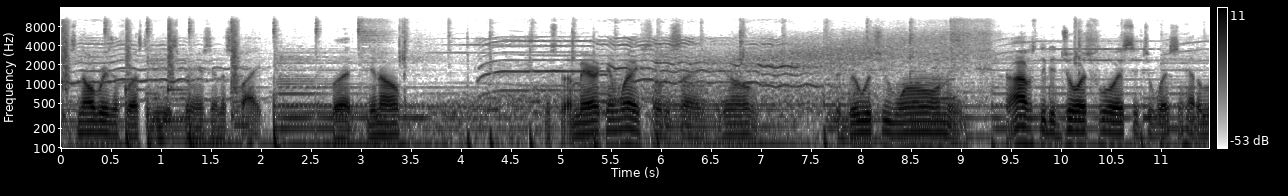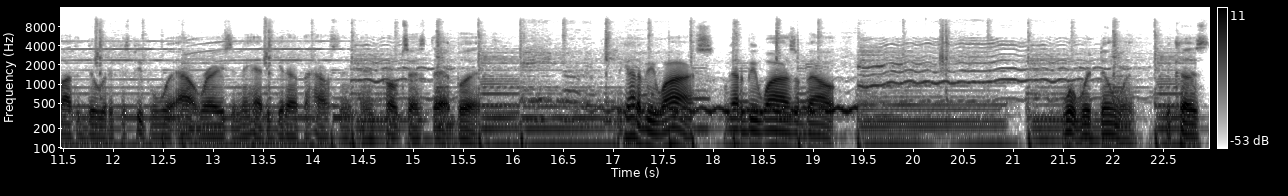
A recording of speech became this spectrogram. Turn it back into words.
There's no reason for us to be experiencing a spike. But, you know, it's the American way, so to say. You know, to do what you want. And obviously, the George Floyd situation had a lot to do with it because people were outraged and they had to get out the house and, and protest that. But we got to be wise. We got to be wise about what we're doing because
